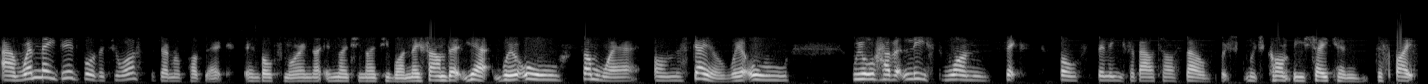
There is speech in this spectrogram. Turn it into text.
And when they did bother to ask the general public in Baltimore in, in 1991, they found that, yeah, we're all somewhere on the scale. We're all, we all have at least one fixed false belief about ourselves, which, which can't be shaken despite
